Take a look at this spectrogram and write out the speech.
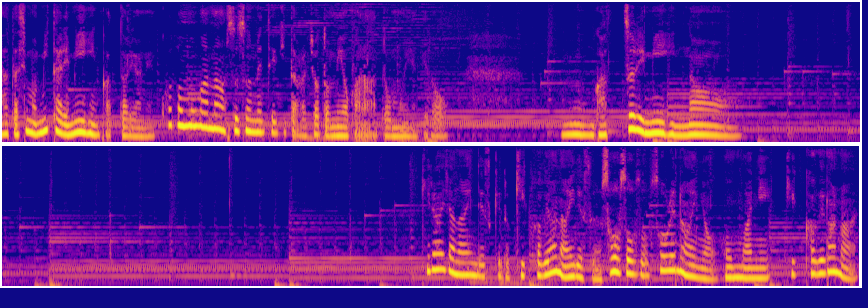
や、私も見たり見ーひんかったりやね。子供がな、進めてきたらちょっと見ようかなと思うんやけど。うん、がっつり見ーひんな。嫌いじゃないんですけど、きっかけはないですよ。そうそうそう、それなんよ。ほんまに。きっかけがない。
